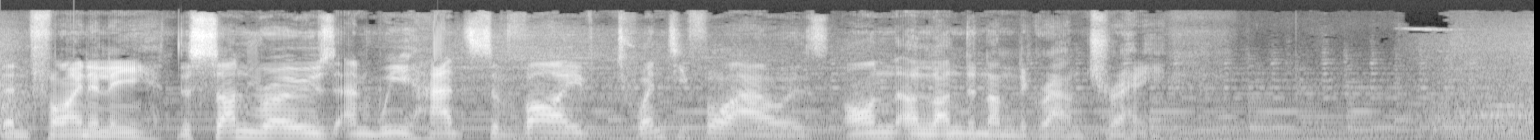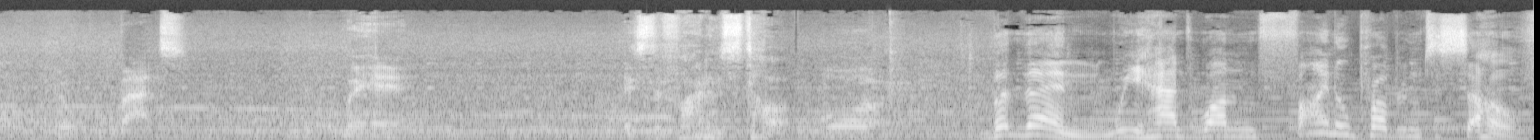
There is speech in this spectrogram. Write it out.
Then finally, the sun rose and we had survived 24 hours on a London Underground train. Yo, Bats. We're here. It's the final stop. But then we had one final problem to solve.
